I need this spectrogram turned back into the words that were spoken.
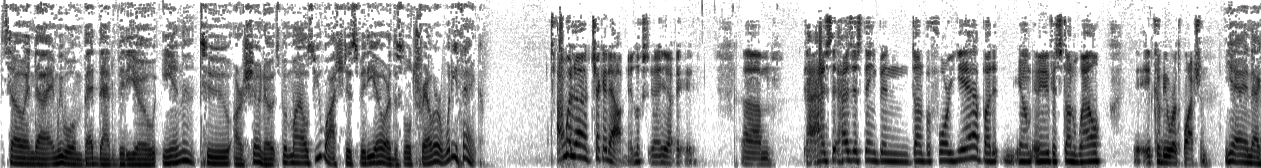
So, and, uh, and we will embed that video into our show notes. But Miles, you watched this video or this little trailer. What do you think? I'm going to check it out. It looks, uh, yeah, it, um, has has this thing been done before? Yeah, but it, you know, if it's done well, it could be worth watching. Yeah, and I,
